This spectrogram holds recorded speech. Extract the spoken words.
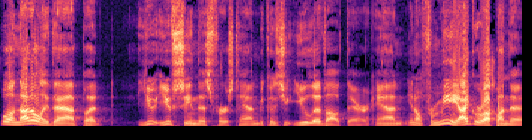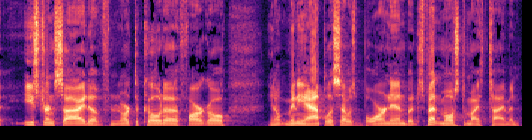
Well, not only that, but you you've seen this firsthand because you, you live out there. And, you know, for me, I grew up on the eastern side of North Dakota, Fargo, you know, Minneapolis I was born in, but spent most of my time in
